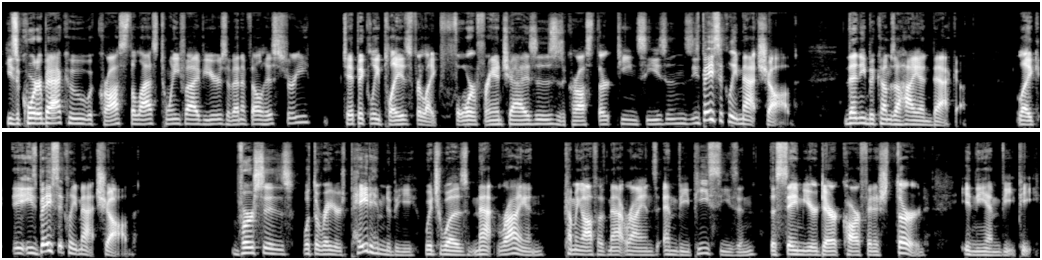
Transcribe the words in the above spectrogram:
He's a quarterback who, across the last 25 years of NFL history, typically plays for like four franchises across 13 seasons. He's basically Matt Schaub. Then he becomes a high end backup. Like he's basically Matt Schaub versus what the Raiders paid him to be, which was Matt Ryan coming off of Matt Ryan's MVP season, the same year Derek Carr finished third in the MVP.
